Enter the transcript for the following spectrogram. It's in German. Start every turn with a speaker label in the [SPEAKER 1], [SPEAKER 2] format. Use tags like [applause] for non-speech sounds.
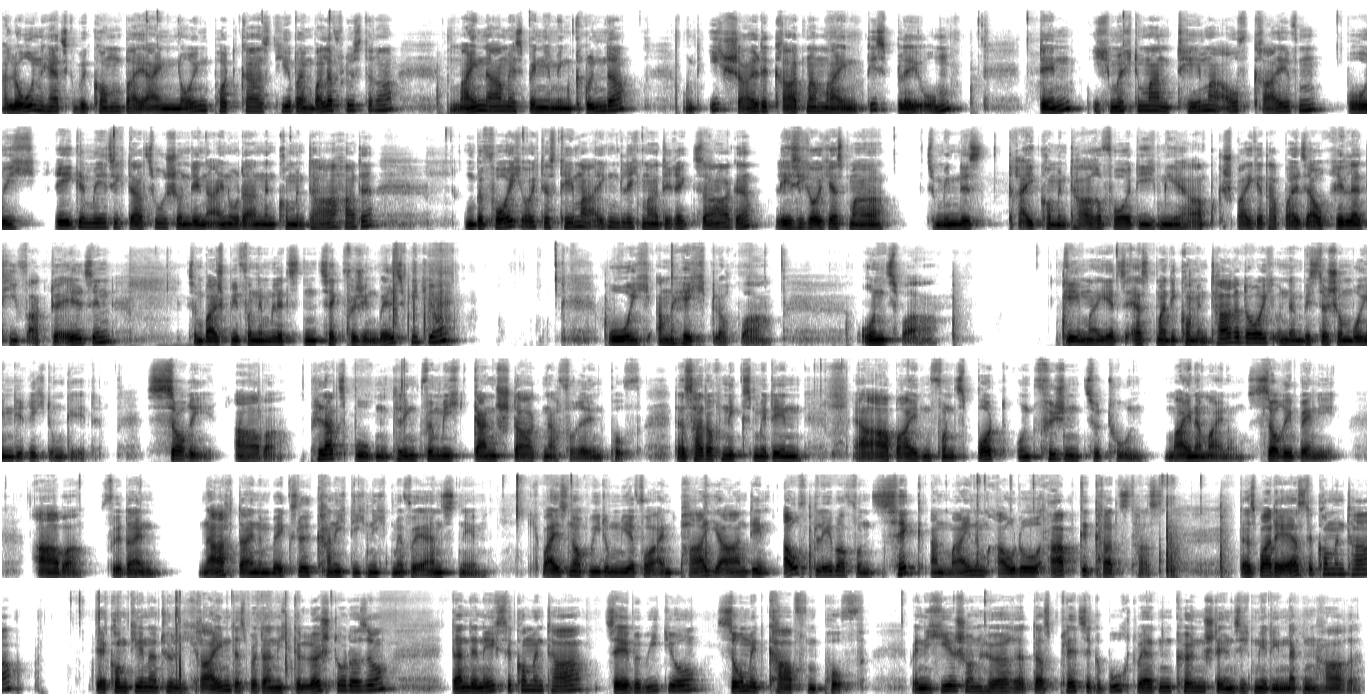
[SPEAKER 1] Hallo und herzlich willkommen bei einem neuen Podcast hier beim Wallerflüsterer. Mein Name ist Benjamin Gründer und ich schalte gerade mal mein Display um, denn ich möchte mal ein Thema aufgreifen, wo ich regelmäßig dazu schon den ein oder anderen Kommentar hatte. Und bevor ich euch das Thema eigentlich mal direkt sage, lese ich euch erstmal zumindest drei Kommentare vor, die ich mir abgespeichert habe, weil sie auch relativ aktuell sind zum Beispiel von dem letzten Zack Fishing Wells Video, wo ich am Hechtloch war. Und zwar gehen wir jetzt erstmal die Kommentare durch und dann wisst ihr schon, wohin die Richtung geht. Sorry, aber Platzbuben klingt für mich ganz stark nach Forellenpuff. Das hat auch nichts mit den Erarbeiten von Spot und Fischen zu tun, meiner Meinung. Sorry, Benny. Aber für dein nach deinem Wechsel kann ich dich nicht mehr für ernst nehmen. Ich weiß noch, wie du mir vor ein paar Jahren den Aufkleber von Zeck an meinem Auto abgekratzt hast. Das war der erste Kommentar. Der kommt hier natürlich rein, das wird dann nicht gelöscht oder so. Dann der nächste Kommentar, selbe Video, somit Karpfenpuff. Wenn ich hier schon höre, dass Plätze gebucht werden können, stellen sich mir die Nackenhaare.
